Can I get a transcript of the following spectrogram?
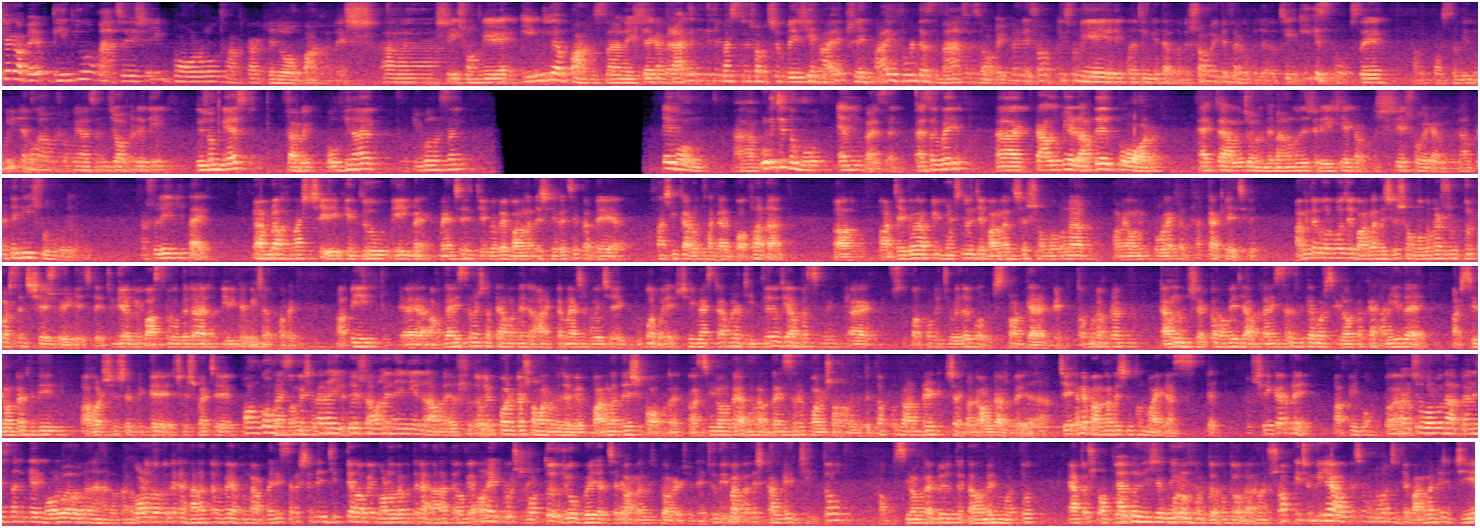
Asia কাপের দ্বিতীয় ম্যাচে এসেই বড় ধাক্কা বাংলাদেশ। সেই সঙ্গে ইন্ডিয়া, পাকিস্তান, এশিয়া কাপের আগে থেকে যে ম্যাচটা সবচেয়ে বেশি সেই হাই ফুলটাস ম্যাচ আছে কিছু নিয়ে টিভিতে আপনাদের সবাইকে স্বাগত জানাচ্ছি আমি কস্তাদিন হুইল এবং আমার সঙ্গে আছেন দুজন গেস্ট সাবেক অধিনায়ক এবং পরিচিত মুখ এম ভাই কালকে রাতের পর একটা আলোচনা যে বাংলাদেশের কাপ শেষ হয়ে গেল আপনাকে দিয়ে শুরু করে আসলে কি তাই? আমরা হাসছি, কিন্তু এই ম্যাচে যেভাবে বাংলাদেশ হেরেছে, তাতে হাসি কারও থাকার কথা না। আর যেভাবে আপনি বলছিলেন যে বাংলাদেশের সম্ভাবনা মানে অনেক বড় একটা ধাক্কা খেয়েছে, আমি তো বলব যে বাংলাদেশের সম্ভাবনা সত্তর পার্সেন্ট শেষ হয়ে গেছে, যদি আপনি বাস্তবতাটা বিচার করেন। আপনি আফগানিস্তানের সাথে আমাদের আরেকটা ম্যাচ হয়েছে গ্রুপে সেই ম্যাচটা আমরা জিতলেও যে আমরা সুপার ফোরে চলে যাব ইটস নট গ্যারান্টেড তখন আপনার এমন হিসাবটা হবে যে আফগানিস্তান যদি আবার শ্রীলঙ্কাকে হারিয়ে দেয় আর শ্রীলঙ্কা যদি আবার শেষের দিকে শেষ ম্যাচে পয়েন্টটা সমান হয়ে যাবে। বাংলাদেশ শ্রীলঙ্কা এবং আফগানিস্তানের পয়েন্ট সমান হয়ে যাবে। তখন রান রেট হিসাবে কাউন্ট আসবে। যেখানে বাংলাদেশ এখন মাইনাস সেই কারণে আপনি আফগানিস্তানকে বড় ব্যবধানে হারাতে বড় ব্যবধানে হারাতে হবে এবং আফগানিস্তানের সাথে জিততে হবে বড় ব্যবধানে হারাতে হবে অনেকগুলো শর্ত যোগ হয়ে যাচ্ছে বাংলাদেশ করার জন্য। যদি বাংলাদেশ কালকে জিততো শ্রীলঙ্কার বিরুদ্ধে তাহলে হয়তো এত শর্ত হিসেবে পূরণ করতে হতো না। সবকিছু মিলে আমার কাছে মনে হচ্ছে যে বাংলাদেশ যে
